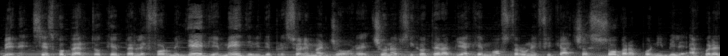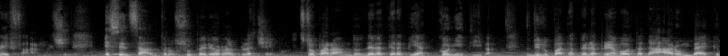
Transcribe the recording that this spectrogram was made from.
Bene, si è scoperto che per le forme lievi e medie di depressione maggiore c'è una psicoterapia che mostra un'efficacia sovrapponibile a quella dei farmaci e senz'altro superiore al placebo. Sto parlando della terapia cognitiva, sviluppata per la prima volta da Aaron Beck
